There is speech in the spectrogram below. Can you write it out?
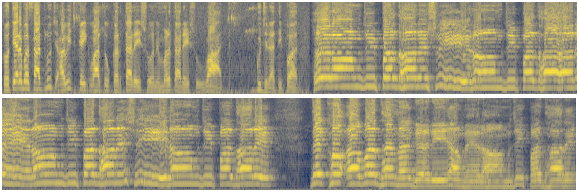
તો ત્યારે બસ આટલું જ આવી જ કંઈક વાતો કરતા રહીશું અને મળતા રહીશું. વાત ગુજરાતી પર. હે રામજી પધારે, શ્રી રામજી પધારે રામજી પધારે, શ્રી રામજી પધારે. દેખો અવધ નગરી અમે રામજી પધારે.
